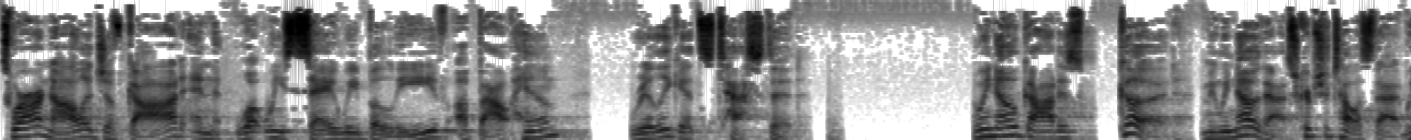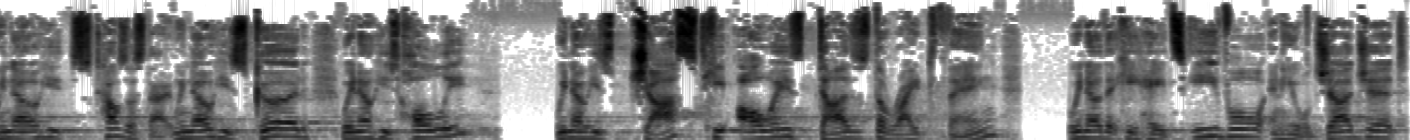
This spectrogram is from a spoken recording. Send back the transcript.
it's where our knowledge of God and what we say we believe about Him really gets tested. We know God is good. I mean, we know that. Scripture tells us that. We know He tells us that. We know He's good. We know He's holy. We know he's just. He always does the right thing. We know that he hates evil and he will judge it.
